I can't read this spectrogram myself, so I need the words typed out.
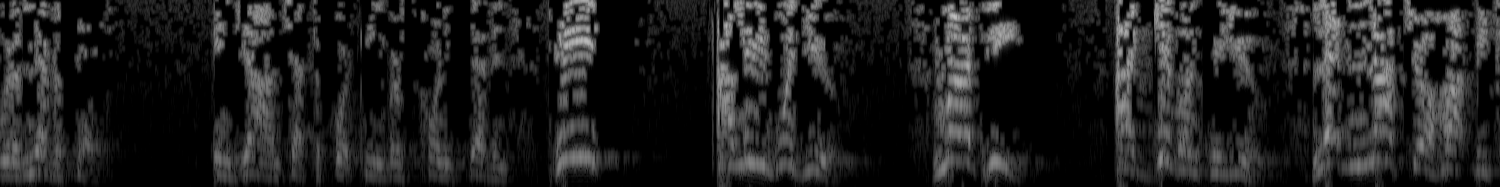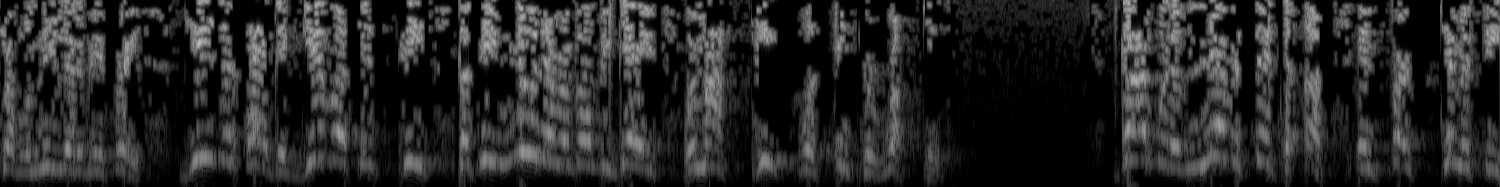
would have never said in John chapter 14, verse 27, Peace I leave with you, my peace I give unto you. Let not your heart be troubled, neither let it be afraid. Jesus had to give us his peace because he knew there were going to be days when my peace was interrupted. God would have never said to us in 1 Timothy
